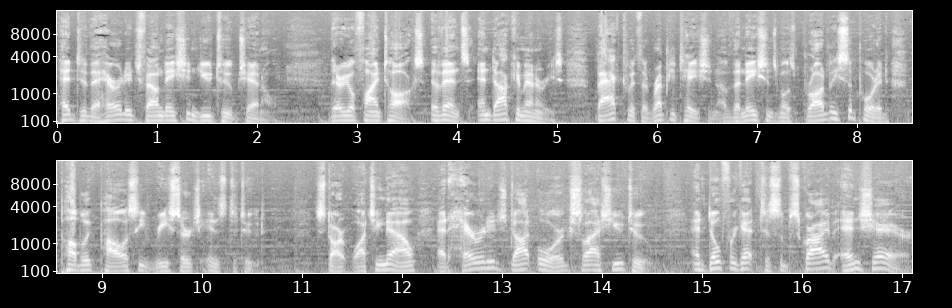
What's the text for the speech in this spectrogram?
head to the Heritage Foundation YouTube channel. There you'll find talks, events, and documentaries backed with the reputation of the nation's most broadly supported public policy research institute. Start watching now at heritage.org/youtube and don't forget to subscribe and share.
